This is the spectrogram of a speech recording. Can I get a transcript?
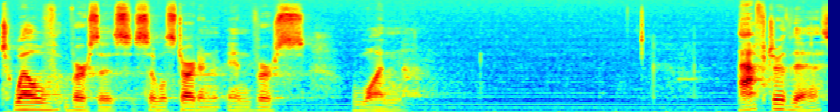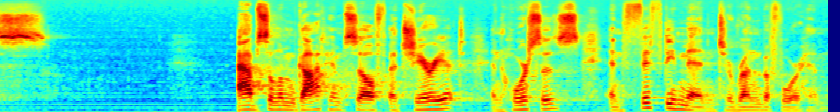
12 verses. So we'll start in, in verse 1. After this, Absalom got himself a chariot and horses and 50 men to run before him.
